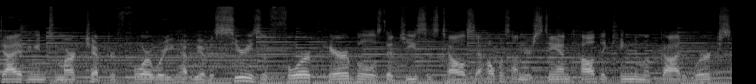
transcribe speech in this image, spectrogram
Diving into Mark chapter 4, where have, we have a series of four parables that Jesus tells to help us understand how the kingdom of God works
